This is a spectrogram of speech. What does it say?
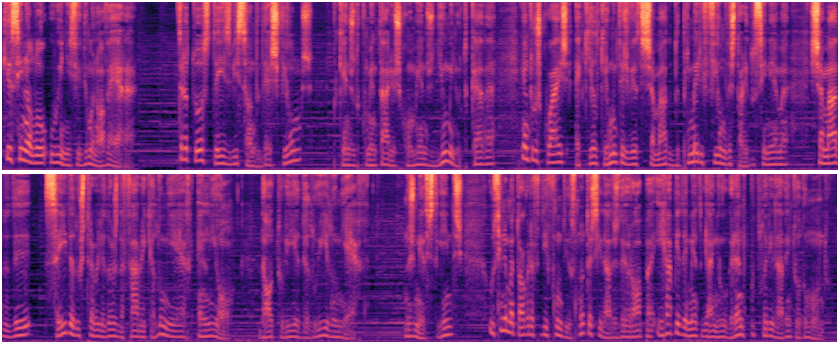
que assinalou o início de uma nova era. Tratou-se da exibição de dez filmes, pequenos documentários com menos de um minuto cada, entre os quais aquele que é muitas vezes chamado de primeiro filme da história do cinema, chamado de Saída dos Trabalhadores da Fábrica Lumière em Lyon, da autoria de Louis Lumière. Nos meses seguintes, o cinematógrafo difundiu-se noutras cidades da Europa e rapidamente ganhou grande popularidade em todo o mundo.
